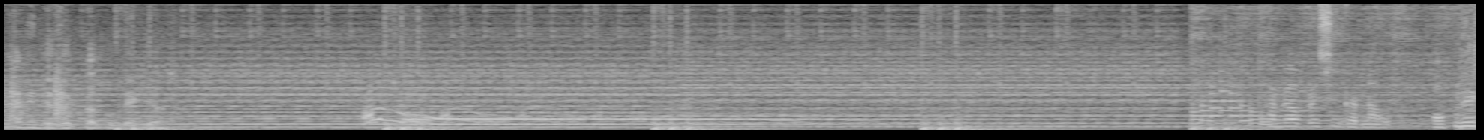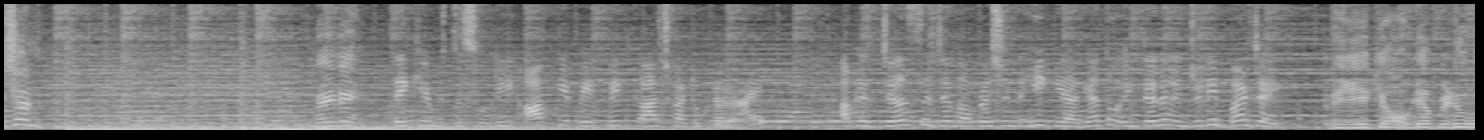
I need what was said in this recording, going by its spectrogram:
मैं नहीं दे सकता तू देख यार हमें ऑपरेशन करना होगा। ऑपरेशन? नहीं नहीं। देखिए मिस्टर सोडी आपके पेट में कांच का टुकड़ा है। अगर जल्द से जल्द ऑपरेशन नहीं किया गया तो इंटरनल इंजरी बढ़ जाएगी। अरे ये क्या हो गया पिड़ू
